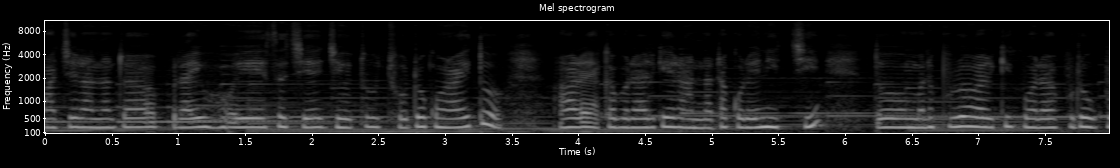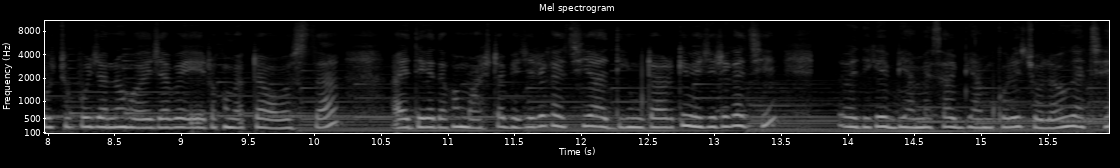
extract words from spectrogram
মাছের রান্নাটা প্রায় হয়ে এসেছে, যেহেতু ছোট কড়াই তো, আর একেবারে আর কি রান্নাটা করে নিচ্ছি। তো মানে পুরো আর কি কড়া পুরো উপর চুপুর যেন হয়ে যাবে এরকম একটা অবস্থা। আর এদিকে দেখো মাছটা ভেজে রেখেছি আর ডিমটা আর কি ভেজে রেখেছি। তো এদিকে ব্যায়ামের স্যার ব্যায়াম করে চলেও গেছে।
